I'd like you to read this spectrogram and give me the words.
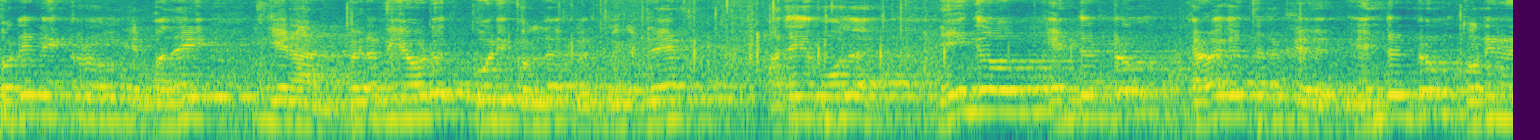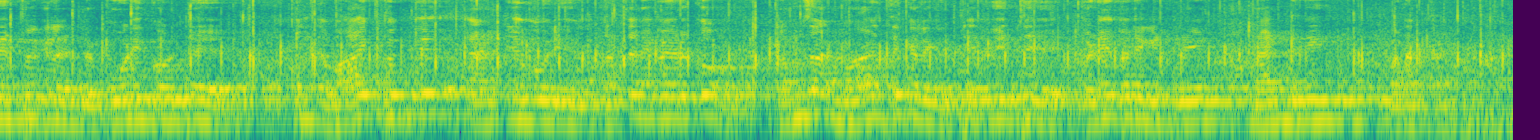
துணை நிற்கிறோம் என்பதை இங்கே நான் பெருமையோடு கூறிக்கொள்ள விரும்புகின்றேன். அதே போல நீங்களும் என்றென்றும் கழகத்திற்கு என்றென்றும் துணை நிற்பீர்கள் என்று கூறிக்கொண்டு இந்த வாய்ப்புக்கு நன்றி கூறி அத்தனை பேருக்கும் ரம்ஜான் வாழ்த்துக்களை தெரிவித்து விடைபெறுகின்றேன். நன்றி வணக்கம்.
